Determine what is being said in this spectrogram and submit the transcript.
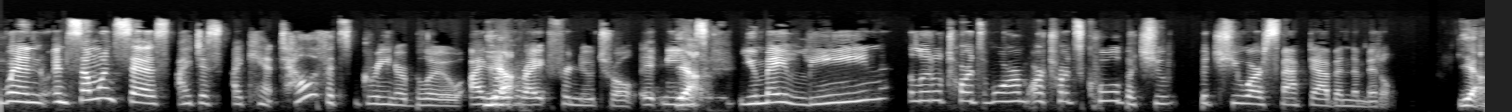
when when someone says i just i can't tell if it's green or blue i go Yeah. right for neutral it means Yeah. you may lean a little towards warm or towards cool but you but you are smack dab in the middle Yeah.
